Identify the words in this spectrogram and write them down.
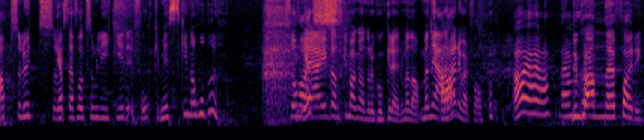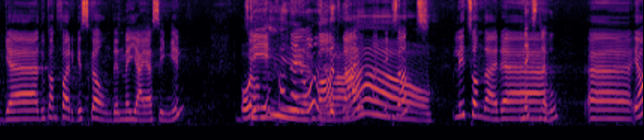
Absolutt. Så hvis hvis det er folk som liker folk med skinna hode, så har jeg ganske mange andre å konkurrere med, da. Men jeg er Ja. her i hvert fall. Ja, ja, ja. Nej, Du kan, eh, farge, du kan farge skallen din med 'jeg er singel' Det kan jeg jo. bak der. Ikke sant? Litt sånn der uh, Next level. Uh, ja,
